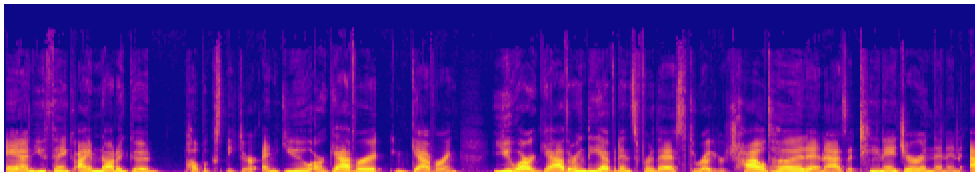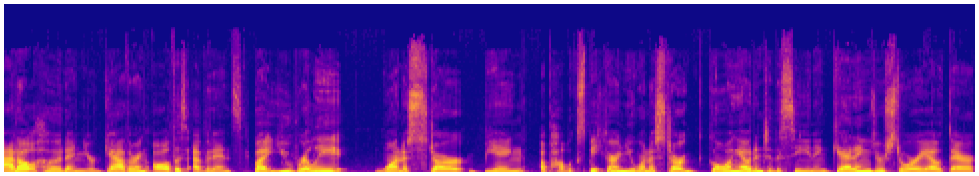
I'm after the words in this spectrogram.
And you think I am not a good public speaker. And you are gather- gathering. You are gathering the evidence for this throughout your childhood and as a teenager and then in adulthood and you're gathering all this evidence. But you really want to start being a public speaker and you want to start going out into the scene and getting your story out there.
